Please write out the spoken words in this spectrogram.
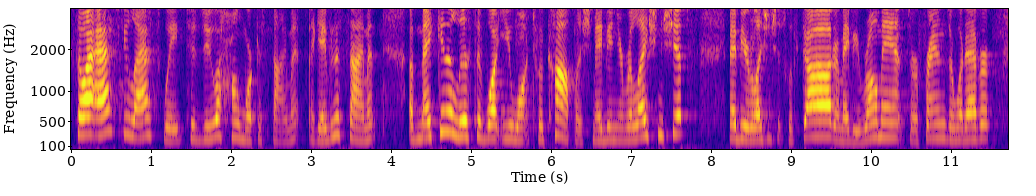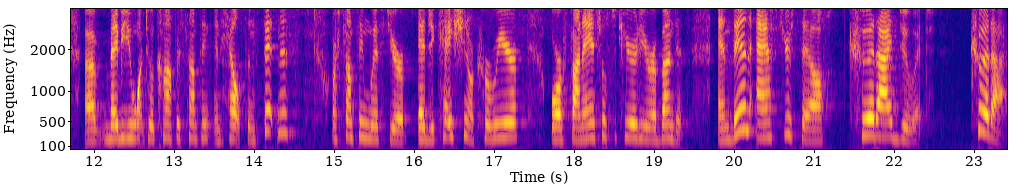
So I asked you last week to do a homework assignment. I gave an assignment of making a list of what you want to accomplish, maybe in your relationships, maybe your relationships with God, or maybe romance or friends or whatever. Uh, maybe you want to accomplish something in health and fitness, or something with your education or career, or financial security or abundance. And then ask yourself, could I do it? Could I?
